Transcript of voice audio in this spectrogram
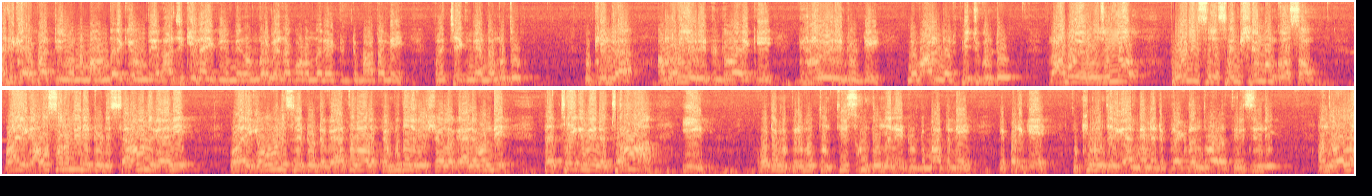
అధికార పార్టీలో ఉన్న మా అందరికీ ఉంది. రాజకీయ నాయకుల మీద అందరి మీద కూడా ఉందనేటువంటి మాటని ప్రత్యేకంగా నమ్ముతూ ముఖ్యంగా అమరులైనటువంటి వారికి ఘనమైనటువంటి నివాళులు అర్పించుకుంటూ రాబోయే రోజుల్లో పోలీసుల సంక్షేమం కోసం వారికి అవసరమైనటువంటి సెలవులు కానీ వారికి ఇవ్వవలసినటువంటి వేతనాల పెంపుదల విషయంలో కానివ్వండి ప్రత్యేకమైన చొరవ ఈ కూటమి ప్రభుత్వం తీసుకుంటుందనేటువంటి మాటని ఇప్పటికే ముఖ్యమంత్రి గారి నిన్నటి ప్రకటన ద్వారా తెలిసింది. అందువల్ల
